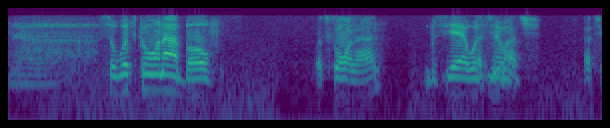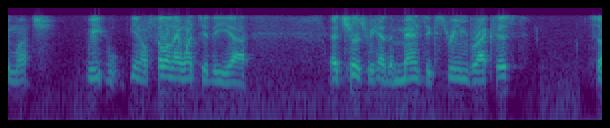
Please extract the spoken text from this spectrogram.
So what's going on, Bo? What's going on? Yeah, what's Not too new? much. Not too much. We, you know, Phil and I went to the uh at church. We had the men's extreme breakfast. So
